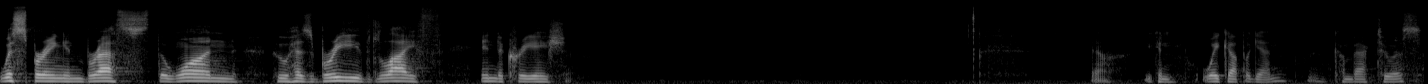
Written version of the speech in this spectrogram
Whispering in breaths, the one who has breathed life into creation. Yeah, you can wake up again and come back to us.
